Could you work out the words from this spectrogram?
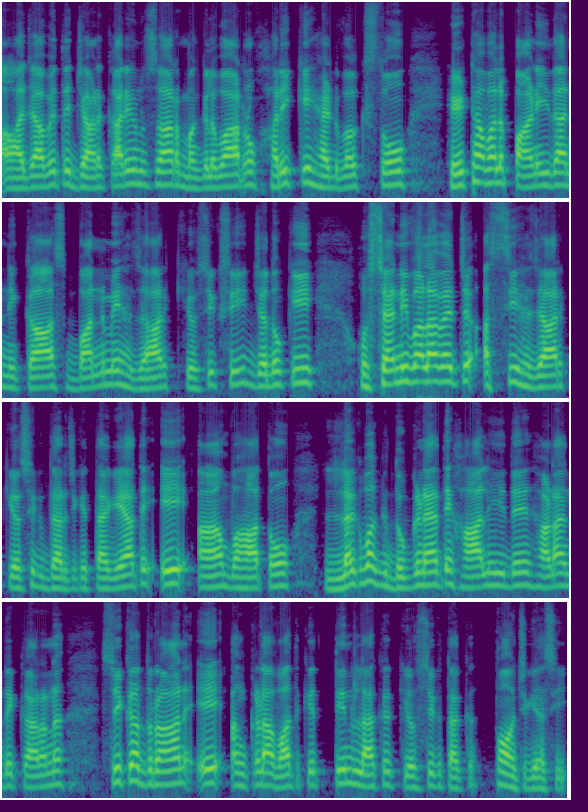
ਆ ਜਾਵੇ ਤੇ ਜਾਣਕਾਰੀ ਅਨੁਸਾਰ ਮੰਗਲਵਾਰ ਨੂੰ ਹਰੀਕੇ ਹੈਡਵਰਕਸ ਤੋਂ ਹੇਠਾਂ ਵੱਲ ਪਾਣੀ ਦਾ ਨਿਕਾਸ 92000 ਕਿਊਸਿਕ ਸੀ, ਜਦੋਂ ਕਿ ਹੁਸੈਨੀਵਾਲਾ ਵਿੱਚ 80000 ਕਿਊਸਿਕ ਦਰਜ ਕੀਤਾ ਗਿਆ ਤੇ ਇਹ ਆਮ ਵਹਾਅ ਤੋਂ ਲਗਭਗ ਦੁੱਗਣਾ ਹੈ ਤੇ ਹਾਲ ਹੀ ਦੇ ਹੜ੍ਹਾਂ ਦੇ ਕਾਰਨ ਸਿਖਰ ਦੌਰਾਨ ਇਹ ਅੰਕੜਾ ਵੱਧ ਕੇ 3 ਲੱਖ ਕਿਊਸਿਕ ਤੱਕ ਪਹੁੰਚ ਗਿਆ ਸੀ।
